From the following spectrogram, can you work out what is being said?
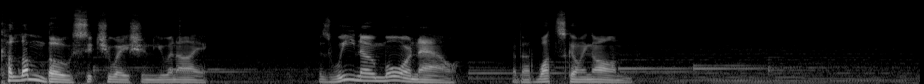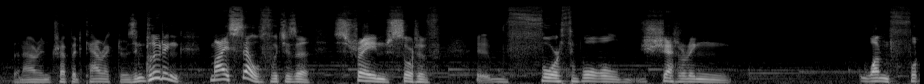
Columbo situation, you and I. As we know more now about what's going on than our intrepid characters, including myself, which is a strange sort of uh, fourth wall shattering one foot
